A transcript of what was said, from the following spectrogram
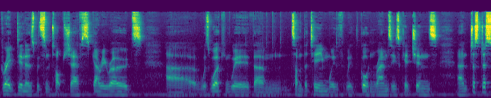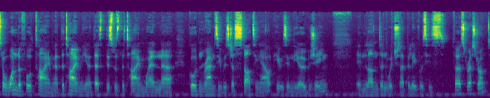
great dinners with some top chefs. Gary Rhodes uh, was working with um, some of the team with with Gordon Ramsay's kitchens. And just just a wonderful time. At the time you know this, this was the time when uh, Gordon Ramsay was just starting out. He was in the aubergine in London, which I believe was his first restaurant.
